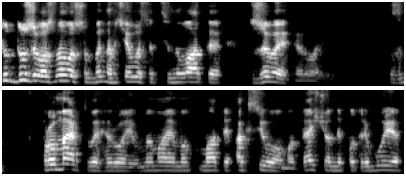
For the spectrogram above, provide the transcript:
тут дуже важливо, щоб ми навчилися цінувати живих героїв. Про мертвих героїв ми маємо мати аксіому, те, що не потребує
